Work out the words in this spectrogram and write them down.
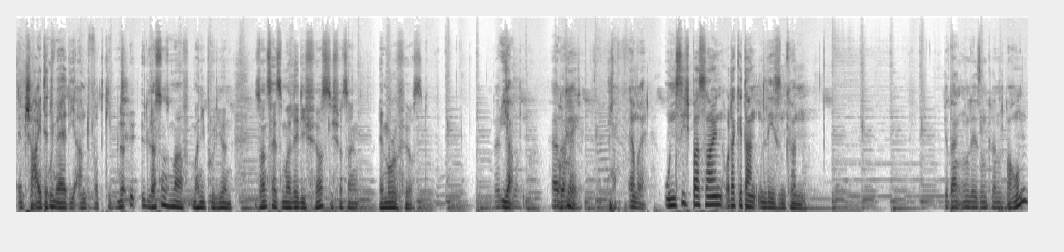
entscheidet, Und, wer die Antwort gibt. Na, lass uns mal manipulieren. Sonst heißt es immer Lady First. Ich würde sagen Emerald First. Ja, okay. Emre, unsichtbar sein oder Gedanken lesen können? Gedanken lesen können. Warum?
